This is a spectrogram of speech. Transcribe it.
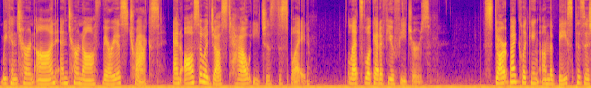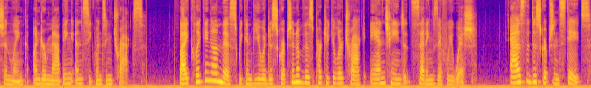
We can turn on and turn off various tracks and also adjust how each is displayed. Let's look at a few features. Start by clicking on the base position link under Mapping and Sequencing Tracks. By clicking on this, we can view a description of this particular track and change its settings if we wish. As the description states,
